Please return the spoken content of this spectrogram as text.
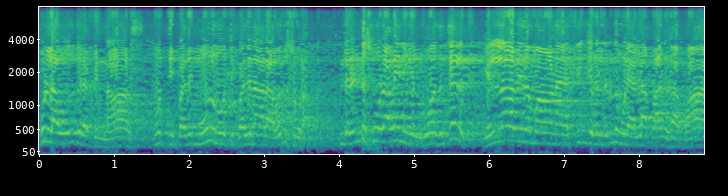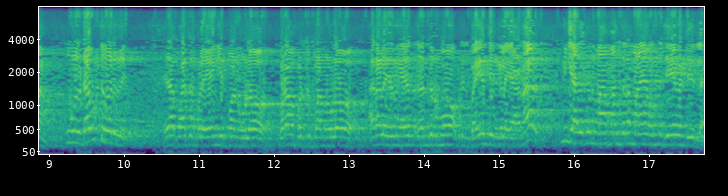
குல் அவுது பிரபின் நாஸ் நூத்தி பதிமூணு நூத்தி பதினாலாவது சூறா. இந்த ரெண்டு சூறாவை நீங்கள் ஓதுங்கள் எல்லா விதமான தீங்குகள் இருந்து உங்களை எல்லாம் பாதுகாப்பான். உங்களுக்கு டவுட் வருது. ஏதாவது பார்த்து நம்மளை ஏங்கிருப்பானுங்களோ புறாமப்பட்டிருப்பானுங்களோ அதனால இவங்க வந்துருமோ? அப்படின்னு பயந்தீர்களே ஆனால் நீங்க அதுக்குன்னு மா- மந்திரமாயம் ஒண்ணும் செய்ய வேண்டியதில்லை?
